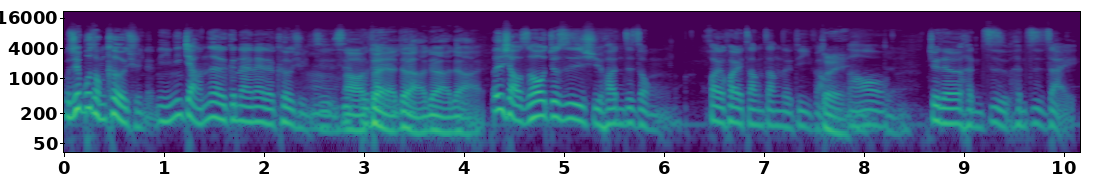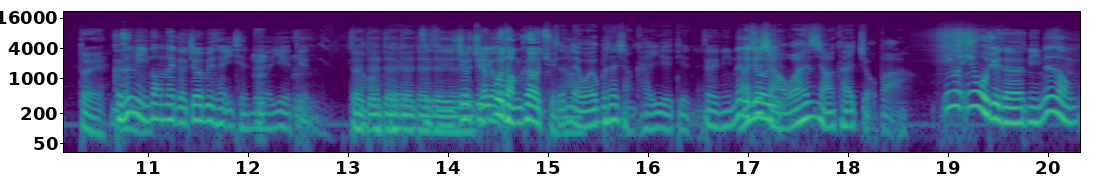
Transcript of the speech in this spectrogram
我觉得不同客群的，你你讲那个跟奈奈的客群是是啊，对对啊对啊对啊。而且小时候就是喜欢这种坏坏脏脏的地方，对，然后觉得很自很自在，对。可是你弄那个就变成以前的夜店，对对对对对对，就觉得不同客群。真的，我又不太想开夜店的。对你那就想，我还是想要开酒吧。因为因为我觉得你那种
